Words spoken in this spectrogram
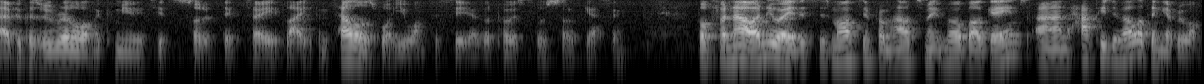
uh, because we really want the community to sort of dictate like and tell us what you want to see as opposed to us sort of guessing. But for now, anyway, this is Martin from How to Make Mobile Games, and happy developing, everyone.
